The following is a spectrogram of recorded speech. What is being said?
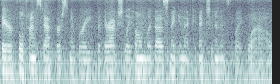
their full-time staff person a break, but they're actually home with us making that connection, and it's like, wow,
